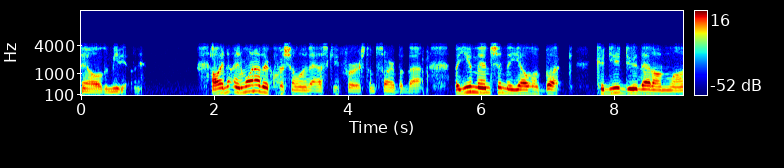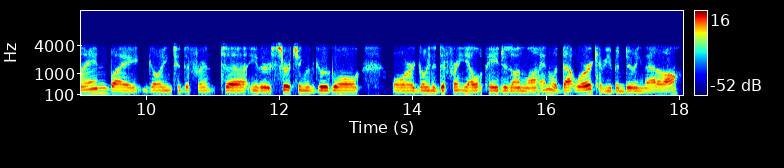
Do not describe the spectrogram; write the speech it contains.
sales immediately? Oh, and, and one other question I wanted to ask you first. I'm sorry about that, but you mentioned the yellow book. Could you do that online by going to different, uh, either searching with Google or going to different yellow pages online? Would that work? Have you been doing that at all?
